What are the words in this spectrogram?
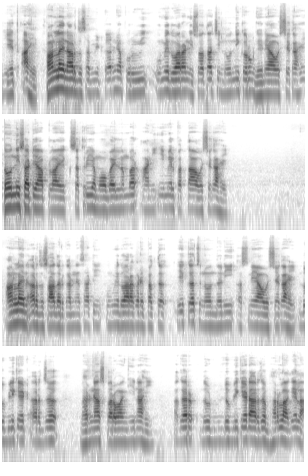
येत आहेत ऑनलाईन अर्ज सबमिट करण्यापूर्वी उमेदवारांनी स्वतःची नोंदणी करून घेणे आवश्यक आहे. नोंदणीसाठी आपला एक सक्रिय मोबाईल नंबर आणि ईमेल पत्ता आवश्यक आहे. ऑनलाईन अर्ज सादर करण्यासाठी उमेदवाराकडे फक्त एकच नोंदणी असणे आवश्यक आहे. डुप्लिकेट अर्ज भरण्यास परवानगी नाही. अगर डु डुप्लिकेट अर्ज भरला गेला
